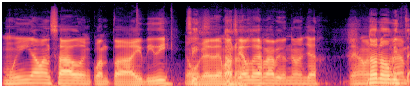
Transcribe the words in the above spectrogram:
muy avanzado en cuanto a ADD. Como Sí. que No, demasiado de rápido. No, ya. Déjame, No, no, déjame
